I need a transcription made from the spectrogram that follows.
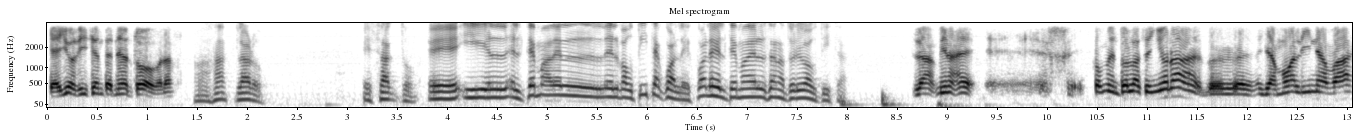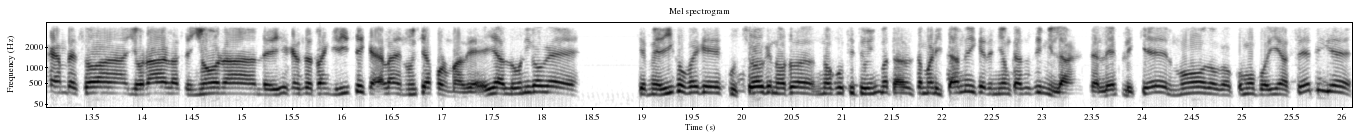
Que ellos dicen tener todo, ¿verdad? Ajá, claro. Exacto. Eh, ¿Y el, el tema del, del, Bautista cuál es? ¿Cuál es el tema del Sanatorio Bautista? La, mira, eh, comentó la señora, eh, llamó a línea baja, empezó a llorar la señora, le dije que se tranquilice y que haga la denuncia formal. De ella lo único que, que me dijo fue que escuchó que nosotros nos constituimos el samaritano y que tenía un caso similar. O sea, le expliqué el modo, cómo podía hacer y que,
